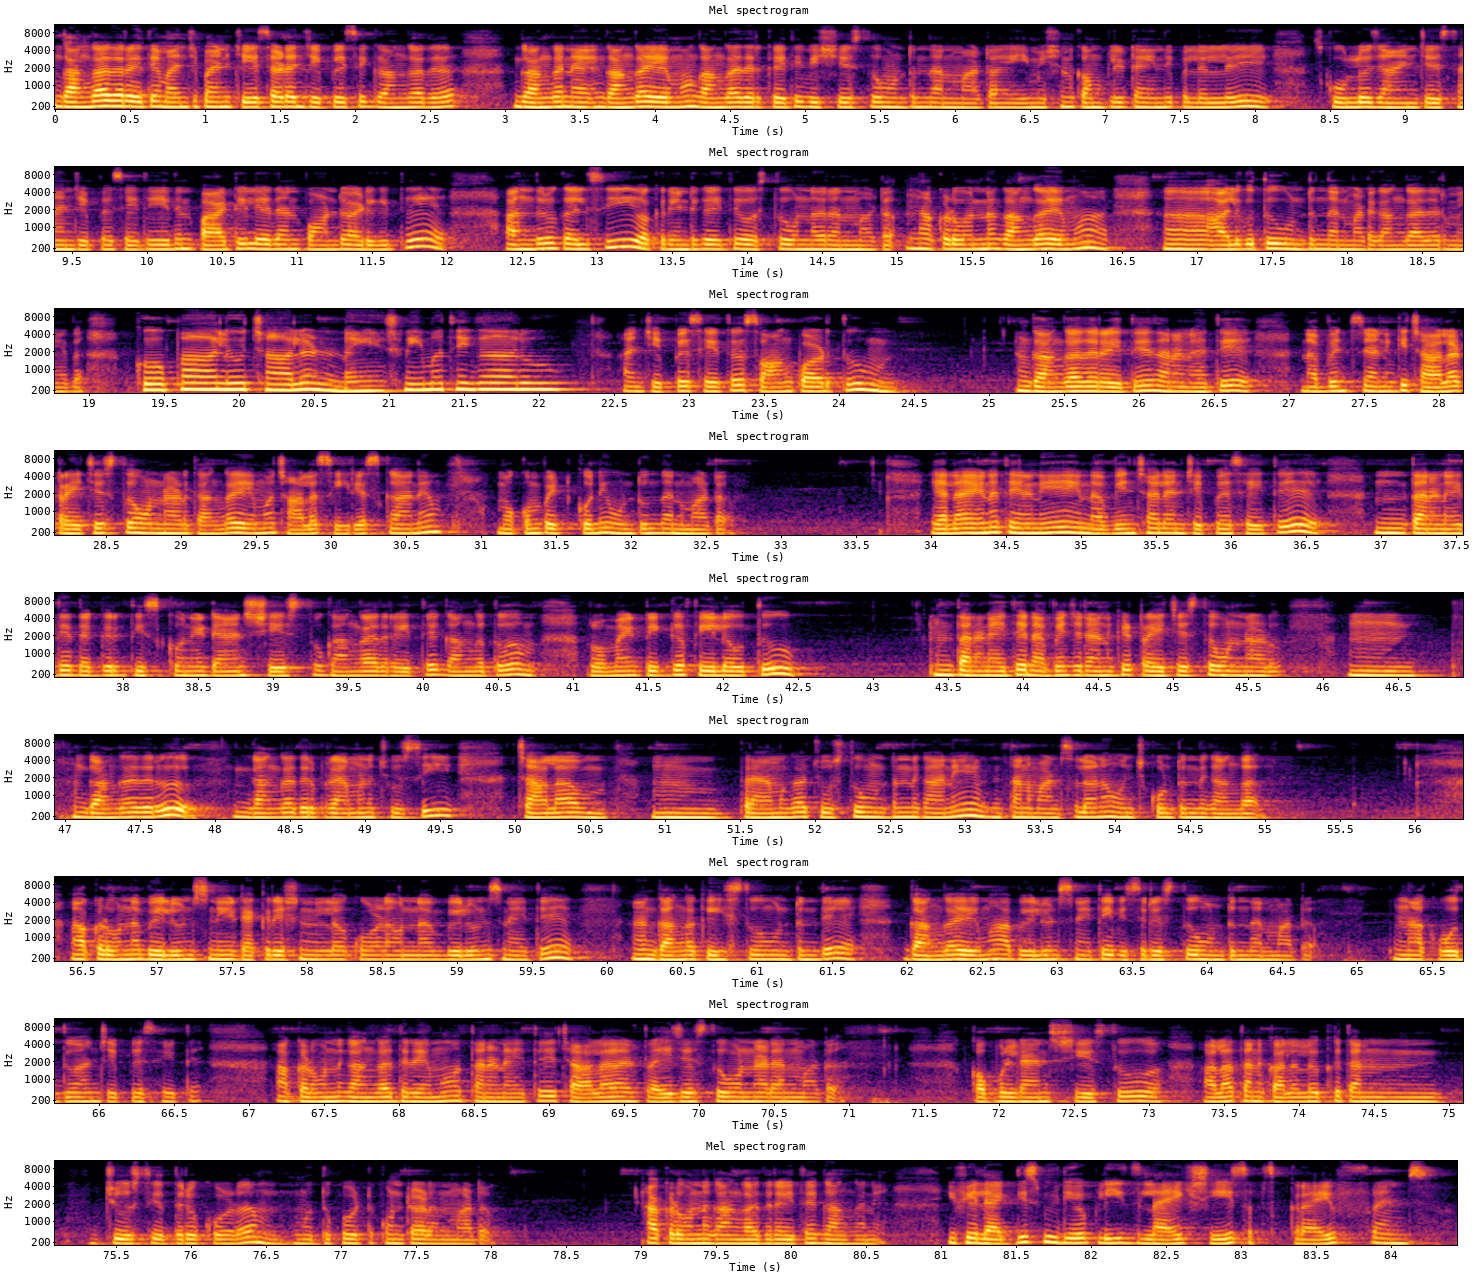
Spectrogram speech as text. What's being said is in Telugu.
గంగాధర్ అయితే మంచి పని చేశాడని చెప్పేసి గంగాధర్ గంగ గంగా ఏమో గంగాధర్కి అయితే విష్ చేస్తూ ఉంటుంది అనమాట ఈ మిషన్ కంప్లీట్ అయింది పిల్లల్ని స్కూల్లో జాయిన్ చేస్తా అని చెప్పేసి అయితే ఏదైనా పార్టీ లేదని పాండు అడిగితే అందరూ కలిసి ఒకరింటికి అయితే వస్తూ ఉన్నారనమాట అక్కడ ఉన్న గంగా ఏమో అలుగుతూ ఉంటుందన్నమాట గంగాధర్ మీద. కోపాలు చాలండి శ్రీమతి గారు అని చెప్పేసి అయితే సాంగ్ పాడుతూ గంగాధర్ అయితే తననైతే నవ్వించడానికి చాలా ట్రై చేస్తూ ఉన్నాడు. గంగ ఏమో చాలా సీరియస్గానే ముఖం పెట్టుకొని ఉంటుందన్నమాట. ఎలా అయినా తనని నవ్వించాలని చెప్పేసి అయితే తననైతే దగ్గరికి తీసుకొని డ్యాన్స్ చేస్తూ గంగాధర్ అయితే గంగతో రొమాంటిక్గా ఫీల్ అవుతూ తననైతే నవ్వించడానికి ట్రై చేస్తూ ఉన్నాడు. గంగాధరు గంగాధర్ ప్రేమను చూసి చాలా ప్రేమగా చూస్తూ ఉంటుంది కానీ తన మనసులోనే ఉంచుకుంటుంది గంగా. అక్కడ ఉన్న బెలూన్స్ని డెకరేషన్లో కూడా ఉన్న బెలూన్స్ని అయితే గంగకి ఇస్తూ ఉంటుంది. గంగ ఏమో ఆ బెలూన్స్ని అయితే విసిరిస్తూ ఉంటుందన్నమాట. నాకు వద్దు అని చెప్పేసి అయితే అక్కడ ఉన్న గంగాధర్ ఏమో తననైతే చాలా ట్రై చేస్తూ ఉన్నాడనమాట కపుల్ డ్యాన్స్ చేస్తూ అలా తన కళలోకి తను చూసి ఇద్దరు కూడా ముద్దు కొట్టుకుంటాడనమాట అక్కడ ఉన్న గంగాధర్ అయితే గంగనే. If you like this video please like share subscribe friends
